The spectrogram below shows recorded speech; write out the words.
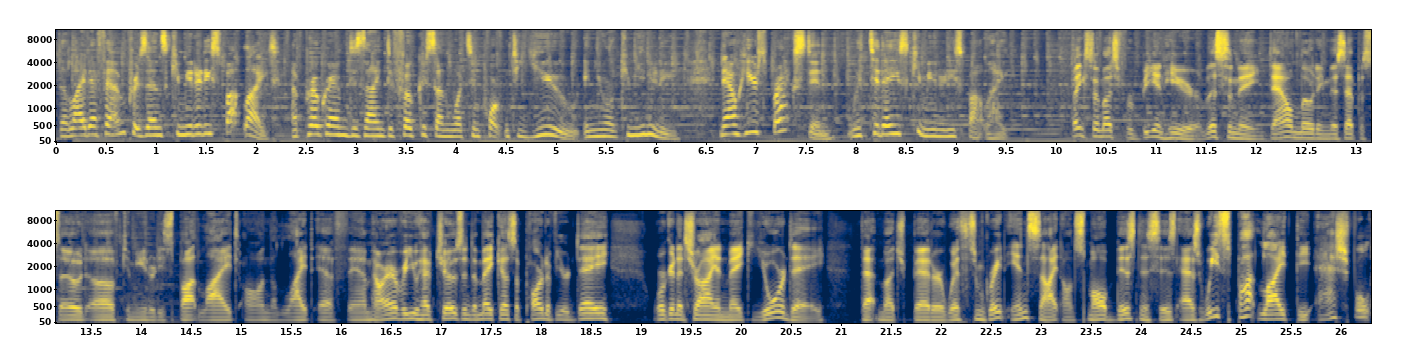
The Light FM presents Community Spotlight, a program designed to focus on what's important to you in your community. Now, here's Braxton with today's Community Spotlight. Thanks so much for being here, listening, downloading this episode of Community Spotlight on the Light FM. However, you have chosen to make us a part of your day, we're going to try and make your day that much better with some great insight on small businesses as we spotlight the Asheville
